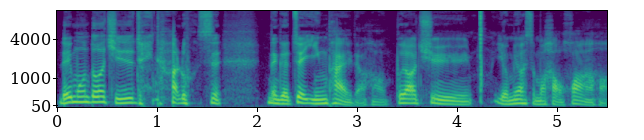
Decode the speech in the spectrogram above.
雷蒙多其实对大陆是那个最鹰派的哈，不知道去 有没有什么好话哈。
